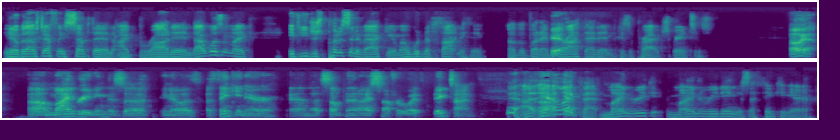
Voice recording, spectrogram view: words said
You know, but that was definitely something I brought in. That wasn't like if you just put us in a vacuum, I wouldn't have thought anything of it, but I yeah. brought that in because of prior experiences. Oh yeah. Uh, mind reading is a, you know, a, a thinking error. And that's something that I suffer with big time. Yeah, I, yeah, I like that. Mind reading, mind reading is a thinking error.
